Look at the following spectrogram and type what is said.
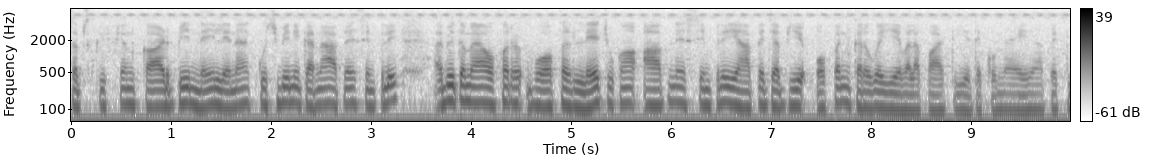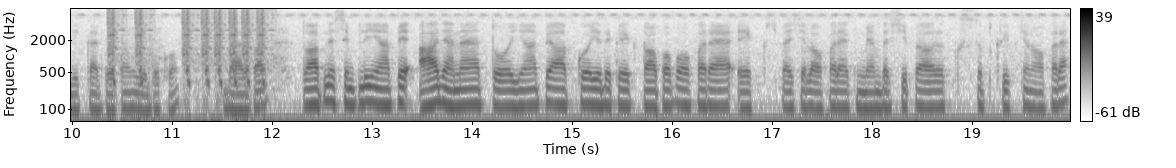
सब्सक्रिप्शन कार्ड भी नहीं लेना है कुछ भी नहीं करना। आपने सिंपली अभी तो मैं ऑफ़र वो ऑफ़र ले चुका हूँ। आपने सिंपली यहाँ पे जब ये ओपन करोगे, ये वाला पार्ट ये देखो, मैं यहाँ पे क्लिक कर देता हूँ, ये देखो, बार बार। तो आपने सिंपली यहाँ पे आ जाना है तो यहाँ पे आपको, ये देखो, एक टॉप अप ऑफ़र है, एक स्पेशल ऑफ़र है, एक मेंबरशिप है और सब्सक्रिप्शन ऑफ़र है।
